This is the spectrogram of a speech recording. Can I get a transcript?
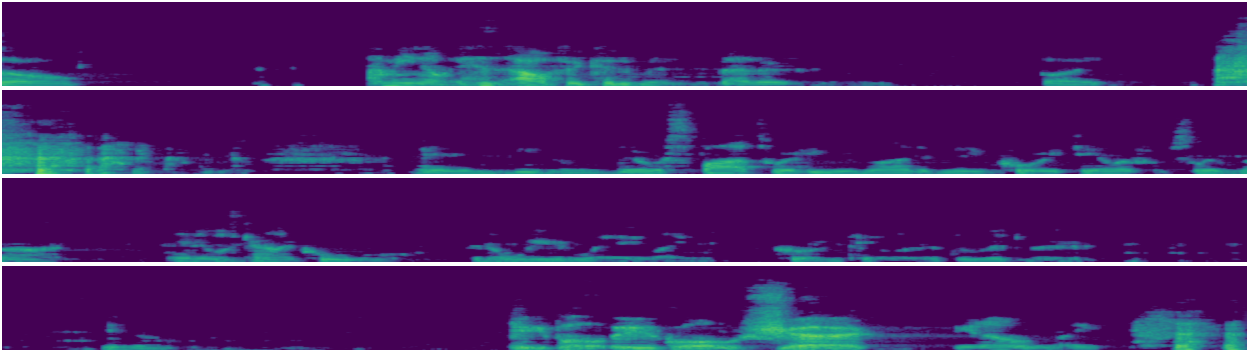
So, I mean, his outfit could have been better, but and you know there were spots where he reminded me of Corey Taylor from Slipknot, and it was kind of cool in a weird way, like Corey Taylor the Riddler. You know, people equal shit. You know, like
